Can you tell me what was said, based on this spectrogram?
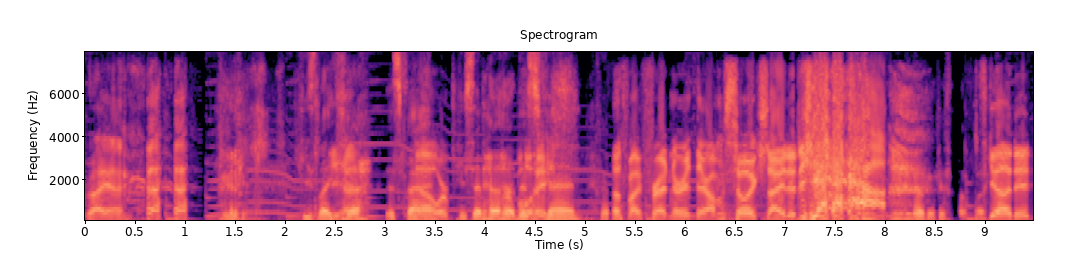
Ryan. He's like, Yeah. yeah, this fan. we're- he said, haha, this boys. fan. That's my friend right there. I'm so excited. Yeah! Let's go, dude.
